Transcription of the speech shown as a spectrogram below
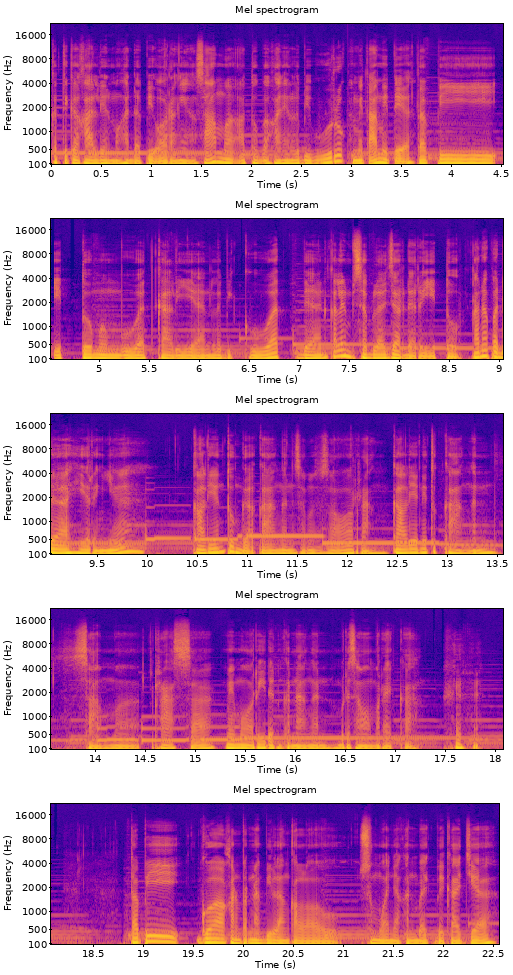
ketika kalian menghadapi orang yang sama atau bahkan yang lebih buruk amit-amit ya. Tapi itu membuat kalian lebih kuat dan kalian bisa belajar dari itu. Karena pada akhirnya kalian tuh nggak kangen sama seseorang. Kalian itu kangen sama rasa memori dan kenangan bersama mereka. Tapi gue akan pernah bilang kalau semuanya akan baik-baik aja.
